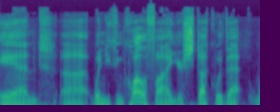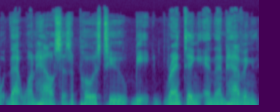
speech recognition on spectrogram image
and uh, when you can qualify, you're stuck with that that one house as opposed to be renting and then having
